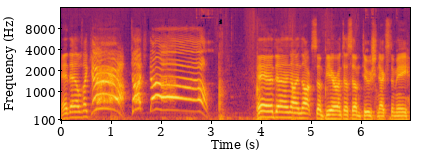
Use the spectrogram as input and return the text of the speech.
And then I was like, yeah! Touchdown! And then I knocked some beer into some douche next to me.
